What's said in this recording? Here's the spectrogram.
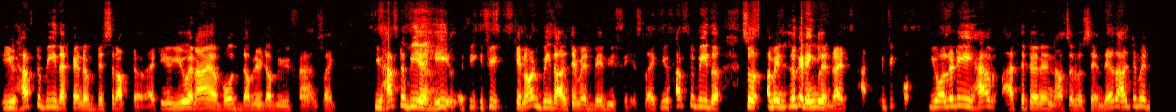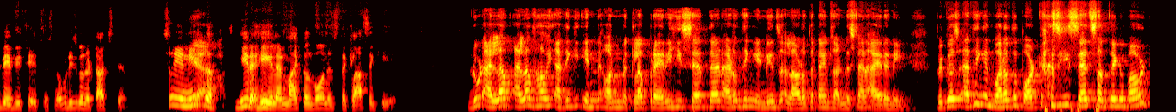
you have to be that kind of disruptor right? You you and i are both wwe fans. Like you have to be yeah. a heel. If you, if you cannot be the ultimate baby face like you have to be the so i mean look at england right? If you, you already have atherton and nasser hussain. They're the ultimate baby faces. Nobody's going to touch them. So you need yeah. the need a heel and michael vaughan is the classic heel Dude, I love I love how he, I think in on Club Prairie he said that I don't think Indians a lot of the times understand irony because I think in one of the podcasts he said something about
